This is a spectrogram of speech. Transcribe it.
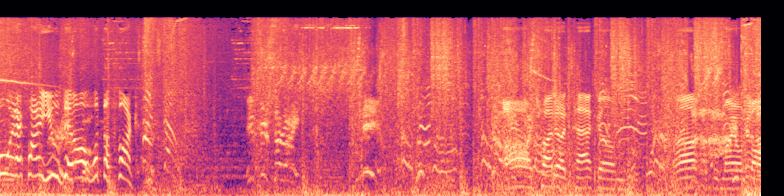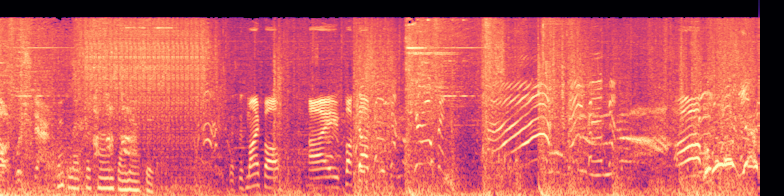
Oh, and I finally used it. Oh, what the fuck? Touchstone! Oh, I tried to attack him. Oh, this is my own fault. Withstand. That leprechaun's on acid. This is my fault. I fucked up. You're open! Ah! Oh, yes!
